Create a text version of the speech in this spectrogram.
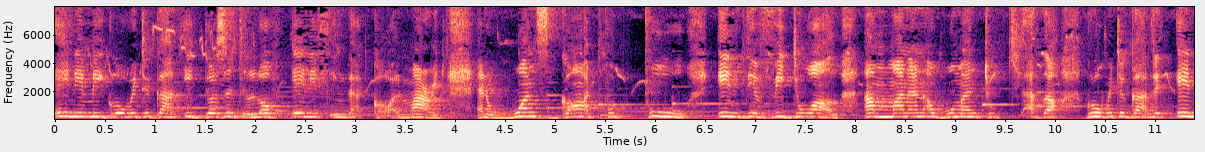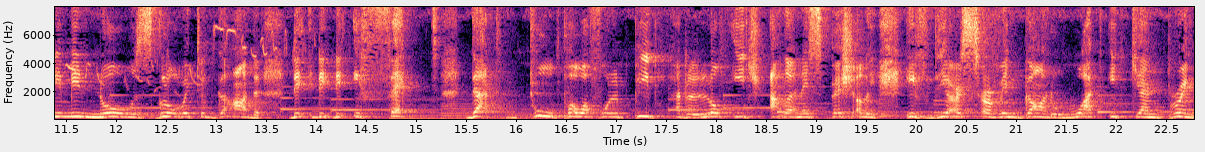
enemy, glory to God, it doesn't love anything that called marriage. And once God put two individual, a man and a woman together. Glory to God. The enemy knows, glory to God, the, the, the effect that two powerful people that love each other and especially if they are serving God what it can bring.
